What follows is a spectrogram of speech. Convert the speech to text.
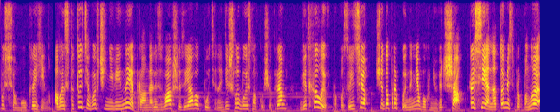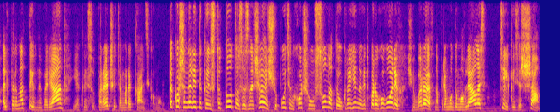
в усьому Україну. А в інституті вивчення війни, проаналізувавши заяви Путіна, дійшли висновку, що Кремль відхилив пропозицію щодо припинення вогню від США. Росія натомість пропонує альтернативний варіант, який суперечить американському. Також аналітики інституту зазначають, що Путін хоче усунути Україну від переговорів, щоб РФ напряму домовлялась тільки зі США.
